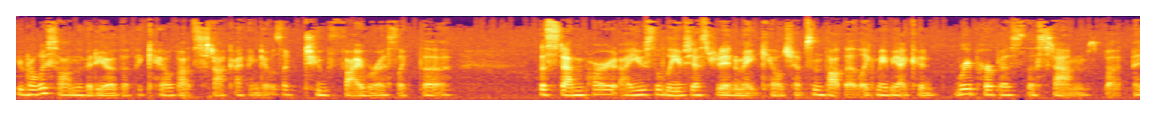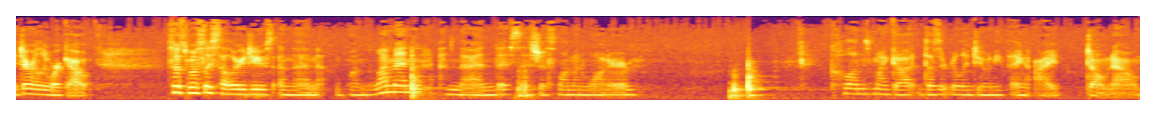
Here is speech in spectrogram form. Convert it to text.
you probably saw in the video that the kale got stuck. I think it was like too fibrous, like the the stem part. I used the leaves yesterday to make kale chips and thought that like maybe I could repurpose the stems, but it didn't really work out. So it's mostly celery juice and then one lemon, and then this is just lemon water. Cleanse my gut. Does it really do anything? I don't know,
